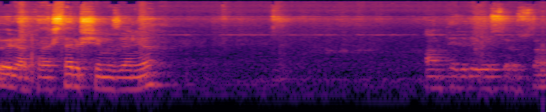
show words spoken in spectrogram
Şöyle arkadaşlar ışığımız yanıyor. Amperi de göster ustam.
